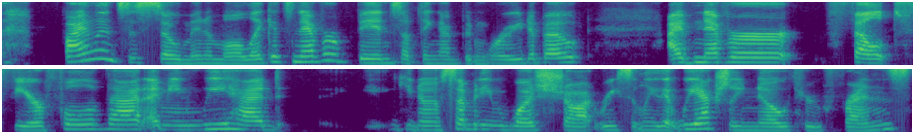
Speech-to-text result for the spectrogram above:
violence is so minimal like it's never been something i've been worried about. I've never felt fearful of that. I mean we had you know somebody was shot recently that we actually know through friends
